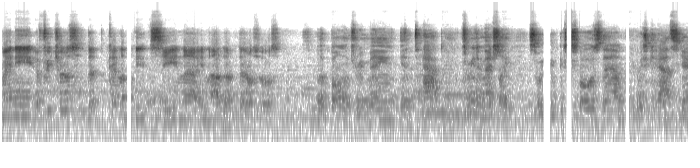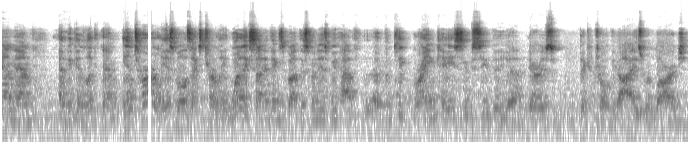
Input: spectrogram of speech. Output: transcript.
many features that cannot be seen uh, in other pterosaurs. The bones remain intact three-dimensionally, so we expose them, we CAT scan them, and we can look at them internally as well as externally. One of the exciting things about this one is we have a complete brain case. You see the uh, areas that control the eyes were large,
